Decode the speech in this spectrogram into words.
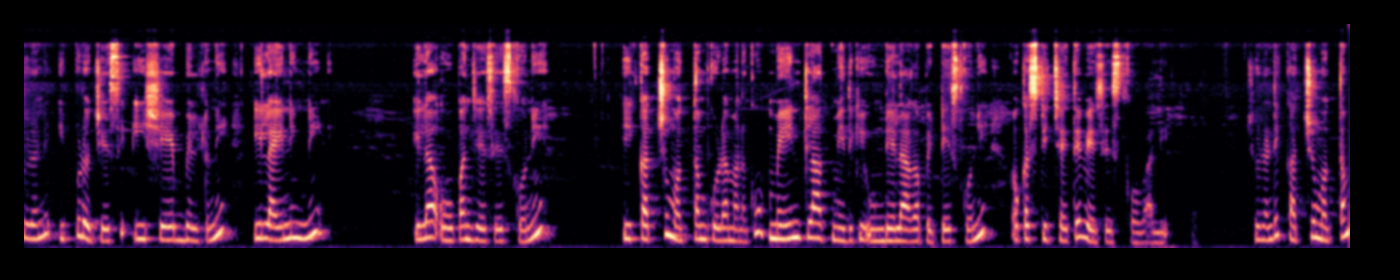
చూడండి ఇప్పుడు వచ్చేసి ఈ షేప్ బెల్ట్ని ఈ లైనింగ్ని ఇలా ఓపెన్ చేసేసుకొని ఈ ఖర్చు మొత్తం కూడా మనకు మెయిన్ క్లాత్ మీదకి ఉండేలాగా పెట్టేసుకొని ఒక స్టిచ్ అయితే వేసేసుకోవాలి. చూడండి ఖర్చు మొత్తం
